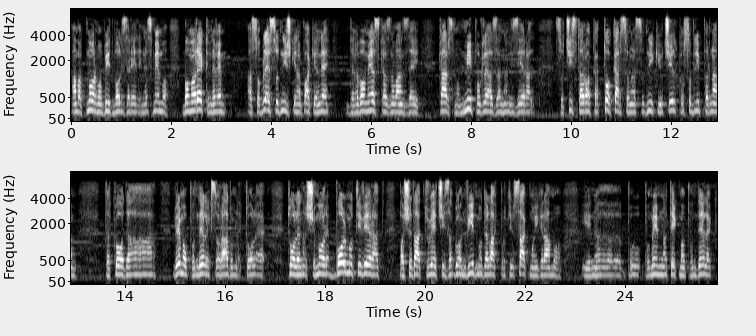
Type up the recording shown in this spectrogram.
ampak moramo biti bolj zreli, ne smemo, bomo rekli, ne vem, a so bile sodniške napake ali ne, da ne bom jaz kaznovan zdaj, kar smo mi pogledali, zanalizirali, so čista roka, to, kar so nas sodniki učili, ko so bili pri nam, tako da gremo v ponedeljek so radomle, tole, tole nas še more bolj motivirati, pa še dati večji zagon, vidimo, da lahko proti vsakmu igramo in uh, po, pomembna tekma v ponedeljek,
